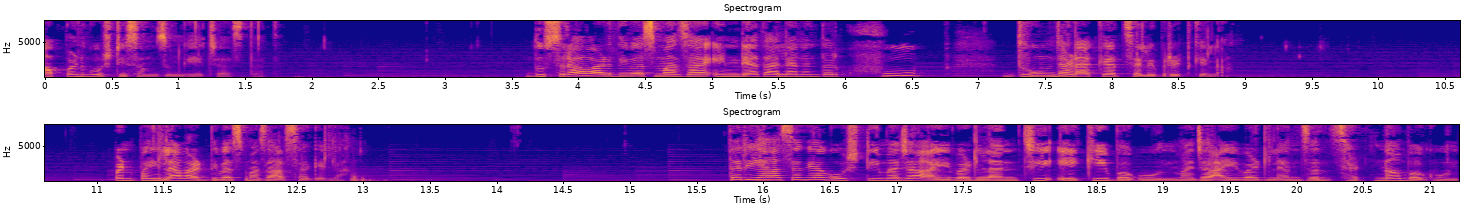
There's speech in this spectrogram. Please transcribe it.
आपण गोष्टी समजून घ्यायच्या असतात. दुसरा वाढदिवस माझा इंडियात आल्यानंतर खूप धूमधडाक्यात सेलिब्रेट केला. पण पहिला वाढदिवस माझा असा गेला. तर ह्या सगळ्या गोष्टी माझ्या आईवडिलांची एकी बघून माझ्या आईवडिलांचं झटणं बघून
